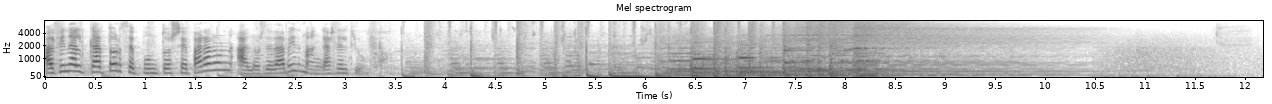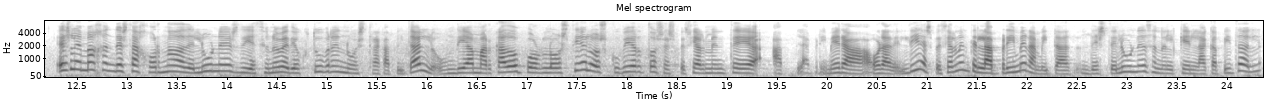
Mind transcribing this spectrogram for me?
Al final, 14 puntos separaron a los de David Mangas del triunfo. Es la imagen de esta jornada de lunes 19 de octubre en nuestra capital, un día marcado por los cielos cubiertos, especialmente a la primera hora del día, especialmente en la primera mitad de este lunes, en el que en la capital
